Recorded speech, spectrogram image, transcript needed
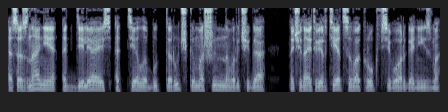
Осознание, отделяясь от тела, будто ручка машинного рычага, начинает вертеться вокруг всего организма,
